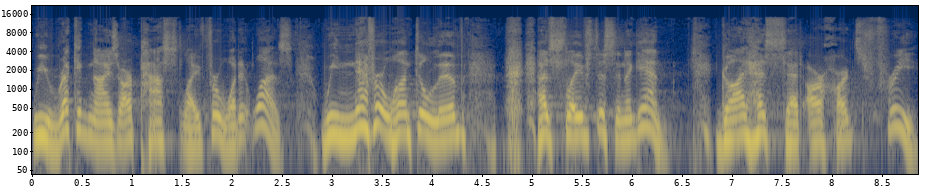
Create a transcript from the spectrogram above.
we recognize our past life for what it was. We never want to live as slaves to sin again. God has set our hearts free.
